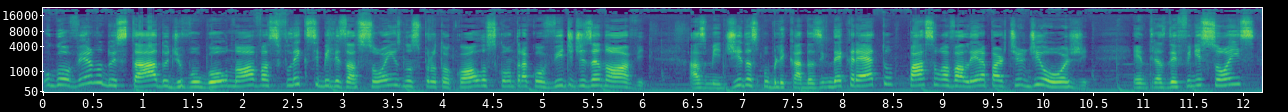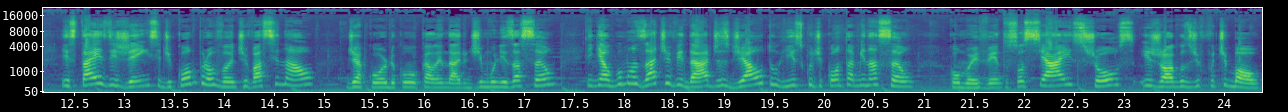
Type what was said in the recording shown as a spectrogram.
O governo do estado divulgou novas flexibilizações nos protocolos contra a Covid-19. As medidas publicadas em decreto passam a valer a partir de hoje. Entre as definições está a exigência de comprovante vacinal, de acordo com o calendário de imunização, em algumas atividades de alto risco de contaminação, como eventos sociais, shows e jogos de futebol,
